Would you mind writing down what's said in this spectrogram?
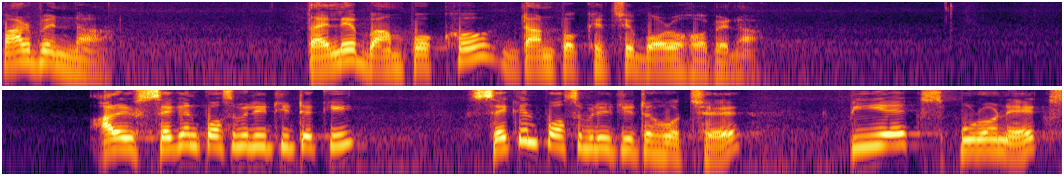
পারবেন না। তাইলে বাম পক্ষ ডান পক্ষের চেয়ে বড় হবে না। আর এর সেকেন্ড পসিবিলিটিটা কি? সেকেন্ড পসিবিলিটিটা হচ্ছে পি এক্স পূরণ এক্স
